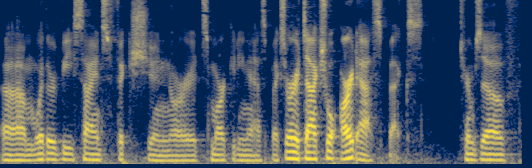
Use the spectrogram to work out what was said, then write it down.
Um, whether it be science fiction or its marketing aspects or its actual art aspects in terms of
